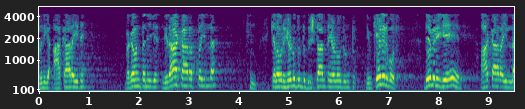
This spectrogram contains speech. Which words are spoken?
ಅವನಿಗೆ ಆಕಾರ ಇದೆ. ಭಗವಂತನಿಗೆ ನಿರಾಕಾರತ್ವ ಇಲ್ಲ. ಕೆಲವರು ಹೇಳುದುಂಟು ದೃಷ್ಟಾಂತ ಹೇಳೋದುಂಟು ನೀವು ಕೇಳಿರ್ಬೋದು. ದೇವರಿಗೆ ಆಕಾರ ಇಲ್ಲ.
